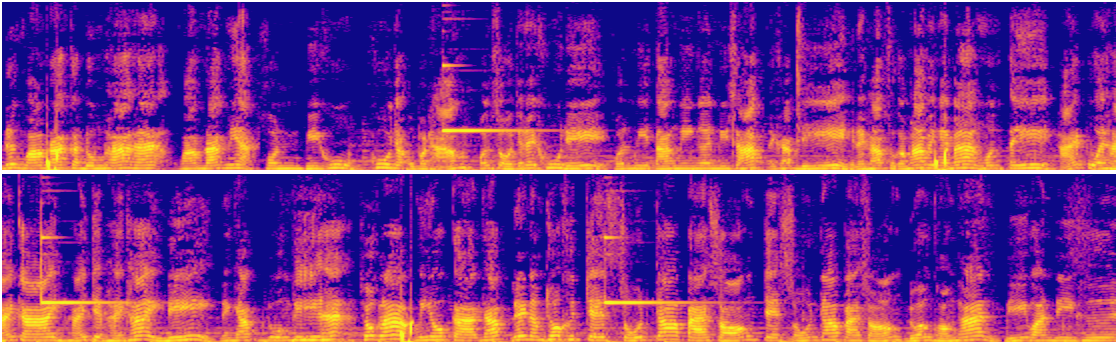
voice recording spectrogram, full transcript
เรื่องความรักกระดุมพระฮะความรักเนี่ย คนมีคู่คู่จะอุปถัมภ์คนโสดจะได้คู่ดี คนมีตังมีเงินมีทรัพย์นะครับดีนะครับ สุขภาพเป็นไงบ้างมนตรีหายป่วยหายกาย หายเจ็บหายไข้ดีนะครับ ดวงดีฮะโชคลาภมีโอกาสครับ เลขนำโชคคือ 70982 70982 ดวงของท่านดีวันดีคืน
